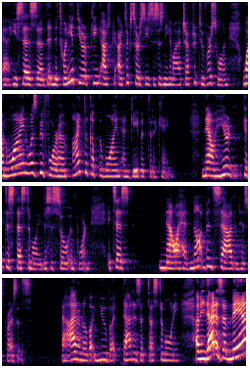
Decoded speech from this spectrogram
uh, he says uh, in the 20th year of King Artaxerxes, this is Nehemiah chapter 2, verse 1, when wine was before him, I took up the wine and gave it to the king. Now, here, get this testimony. This is so important. It says, now I had not been sad in his presence. Now, I don't know about you, but that is a testimony. I mean, that is a man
